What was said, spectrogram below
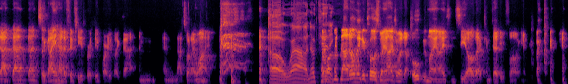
that that that's like I had a 50th birthday party like that, and and that's what I wanted. Oh wow, no I kidding. not only to close my eyes, I wanted to open my eyes and see all that confetti flowing everywhere.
